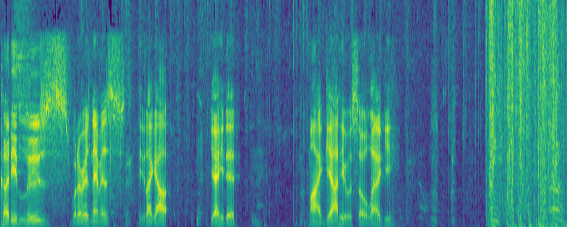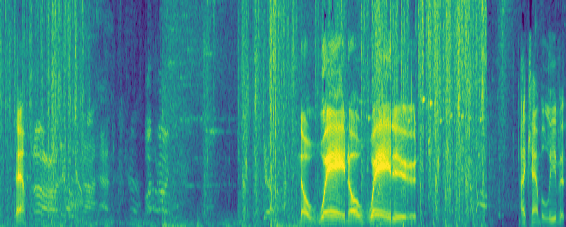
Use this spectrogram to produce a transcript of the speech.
Cuddy lose whatever his name is. Did he lag out? Yeah, he did. My god, he was so laggy. Damn. No way, no way, dude. I can't believe it.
